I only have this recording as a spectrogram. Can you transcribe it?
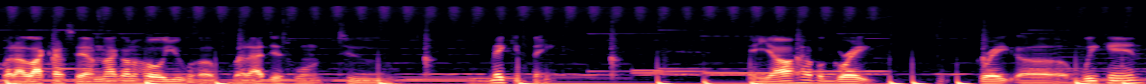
But I, like I said, I'm not going to hold you up, but I just want to make you think. And y'all have a great, great uh, weekend.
